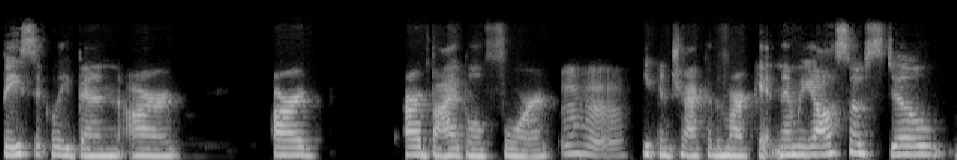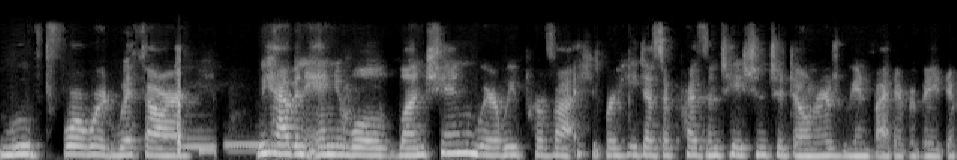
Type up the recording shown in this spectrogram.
basically been our our our bible for mm-hmm. keeping track of the market. And then we also still moved forward with our we have an annual luncheon where we provide where he does a presentation to donors. We invite everybody to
